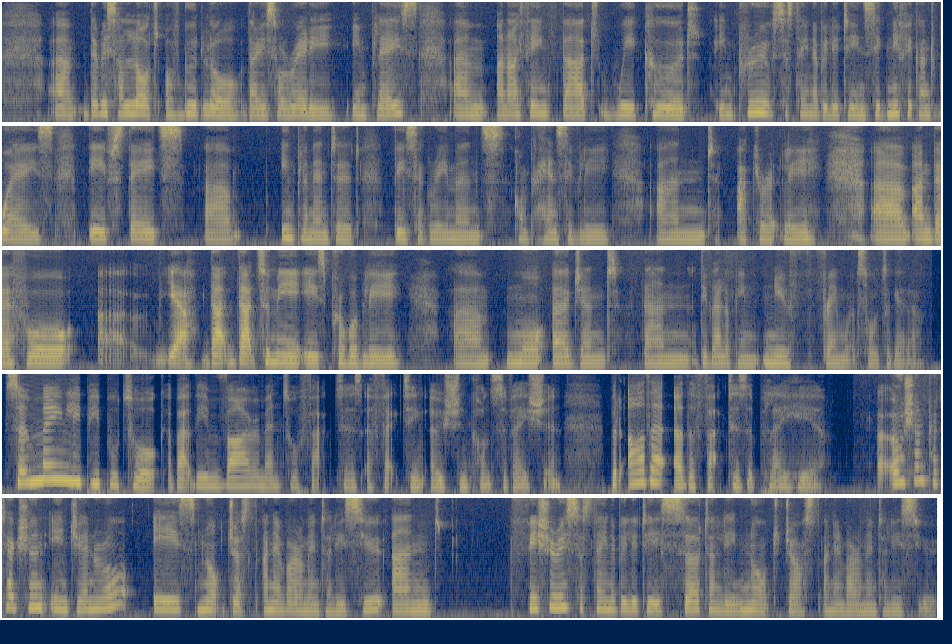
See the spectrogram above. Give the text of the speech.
um, there is a lot of good law that is already in place, um, and I think that we could improve sustainability in significant ways if states um, implemented these agreements comprehensively and accurately, um, and therefore, uh, yeah, that that to me is probably um, more urgent than developing new frameworks altogether. So, mainly people talk about the environmental factors affecting ocean conservation, but are there other factors at play here? Ocean protection in general is not just an environmental issue, and fisheries sustainability is certainly not just an environmental issue.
